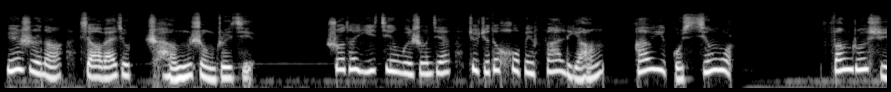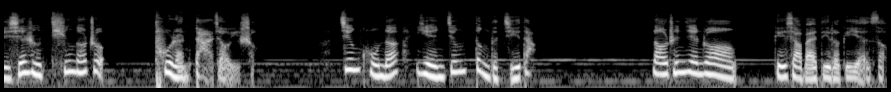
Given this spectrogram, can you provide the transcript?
于是呢，小白就乘胜追击，说他一进卫生间就觉得后背发凉，还有一股腥味儿。房主许先生听到这，突然大叫一声，惊恐的眼睛瞪得极大。老陈见状，给小白递了个眼色，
